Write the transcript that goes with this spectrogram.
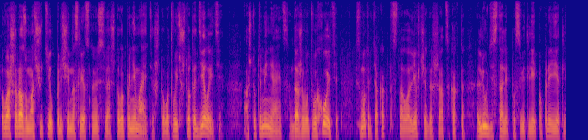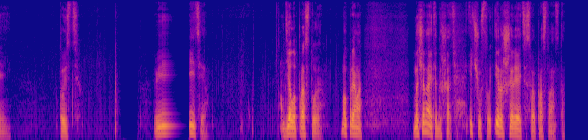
ваш разум ощутил причинно-следственную связь, что вы понимаете, что вот вы что-то делаете – а что-то меняется. Даже вот вы ходите, смотрите, а как-то стало легче дышаться, как-то люди стали посветлее, поприветливее. То есть, видите, дело простое. Вот прямо начинаете дышать и чувствовать, и расширяете свое пространство.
